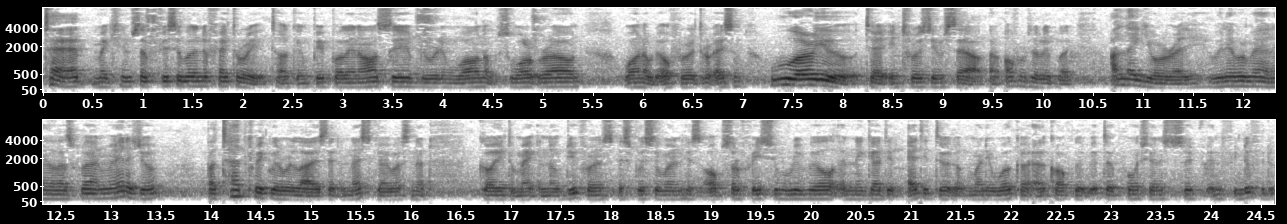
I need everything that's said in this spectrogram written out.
Ted makes himself visible in the factory, talking people in all shift during one of his work round. One of the operators asked Who are you? Ted introduces himself and offered to reply, I like you already. We never met in the last plant manager. But Ted quickly realized that the next guy was not going to make enough difference, especially when his observation revealed a negative attitude of many workers and conflict with the functionship individual.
